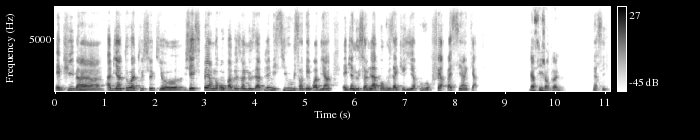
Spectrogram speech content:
Et puis ben, à bientôt à tous ceux qui, j'espère, n'auront pas besoin de nous appeler, mais si vous ne vous sentez pas bien, eh bien nous sommes là pour vous accueillir, pour vous faire passer un cap. Merci Jean-Paul. Merci.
